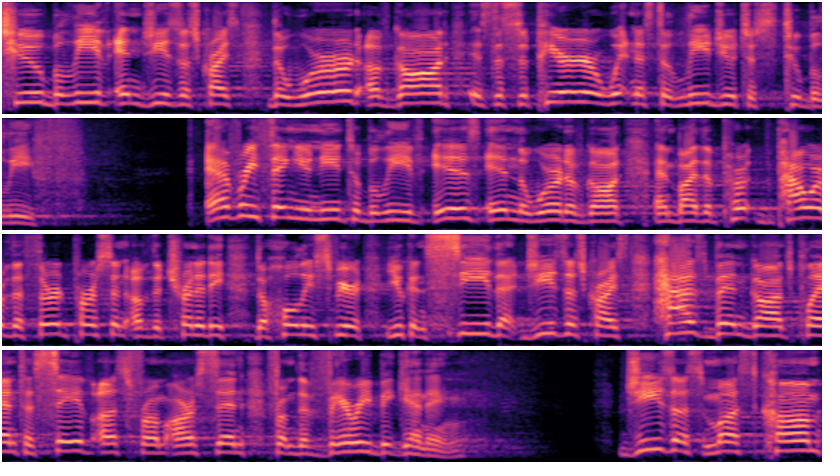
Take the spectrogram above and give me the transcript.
to believe in Jesus Christ, the Word of God is the superior witness to lead you to, to belief. Everything you need to believe is in the Word of God, and by the per- power of the third person of the Trinity, the Holy Spirit, you can see that Jesus Christ has been God's plan to save us from our sin from the very beginning. Jesus must come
